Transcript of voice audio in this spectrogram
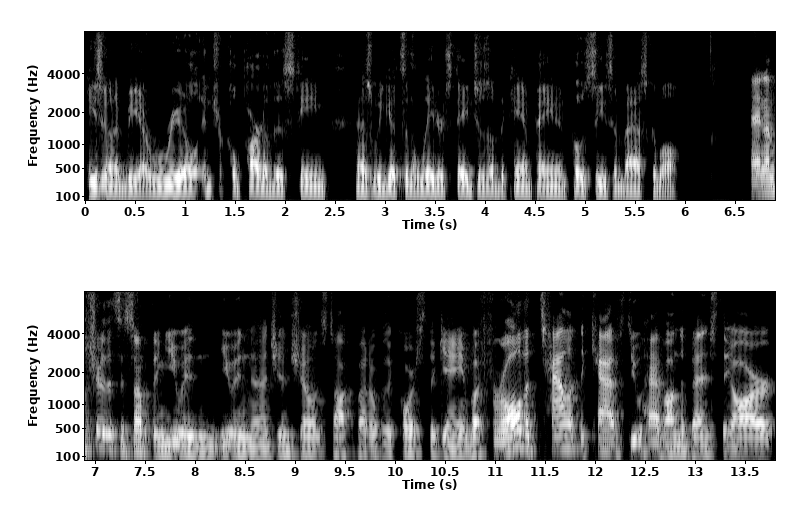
he's going to be a real integral part of this team as we get to the later stages of the campaign and postseason basketball. And I'm sure this is something you and you and uh, Jim Jones talk about over the course of the game. But for all the talent the Cavs do have on the bench, they are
